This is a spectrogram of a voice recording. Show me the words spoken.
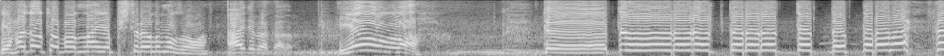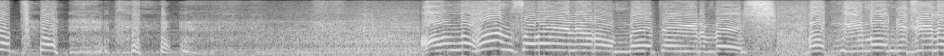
E hadi otobandan yapıştıralım o zaman. Hadi bakalım. Ya Allah. Allah'ım sana geliyorum MT25. Bak iman gücüyle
